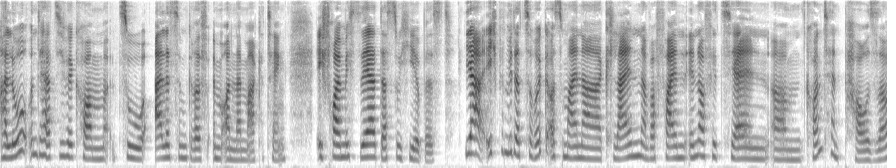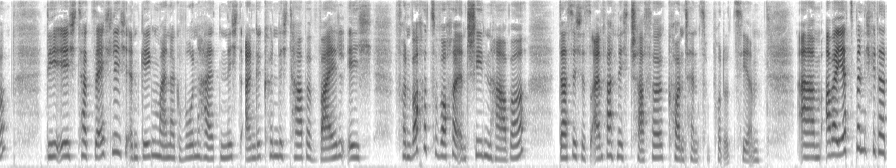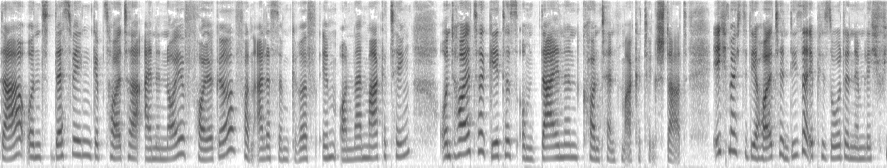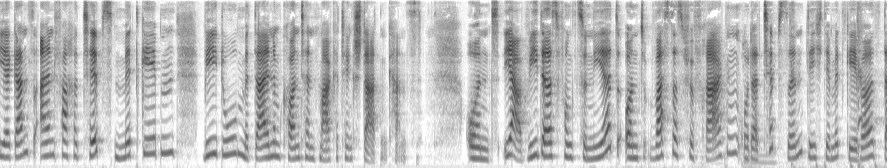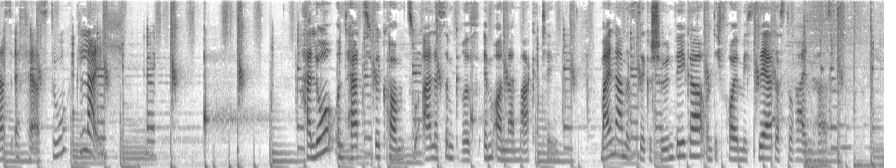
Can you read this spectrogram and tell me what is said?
Hallo und herzlich willkommen zu Alles im Griff im Online-Marketing. Ich freue mich sehr, dass du hier bist. Ja, ich bin wieder zurück aus meiner kleinen, aber feinen, inoffiziellen ähm, Content-Pause, die ich tatsächlich entgegen meiner Gewohnheiten nicht angekündigt habe, weil ich von Woche zu Woche entschieden habe, dass ich es einfach nicht schaffe, Content zu produzieren. Ähm, aber jetzt bin ich wieder da und deswegen gibt's heute eine neue Folge von Alles im Griff im Online-Marketing. Und heute geht es um deinen Content-Marketing-Start. Ich möchte dir heute in dieser Episode nämlich vier ganz einfache Tipps mitgeben, wie du mit deinem Content-Marketing starten kannst. Und ja, wie das funktioniert und was das für Fragen oder Tipps sind, die ich dir mitgebe, das erfährst du gleich. Hallo und herzlich willkommen zu Alles im Griff im Online-Marketing. Mein Name ist Silke Schönweger und ich freue mich sehr, dass du reinhörst.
